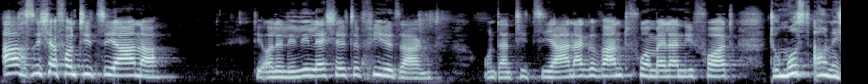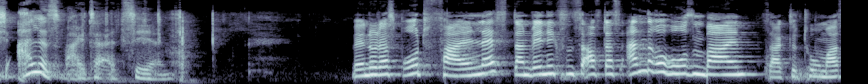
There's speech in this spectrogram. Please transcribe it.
Ach, sicher von Tiziana. Die olle Lilli lächelte vielsagend. Und an Tiziana gewandt fuhr Melanie fort, du musst auch nicht alles weiter erzählen. Wenn du das Brot fallen lässt, dann wenigstens auf das andere Hosenbein, sagte Thomas.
